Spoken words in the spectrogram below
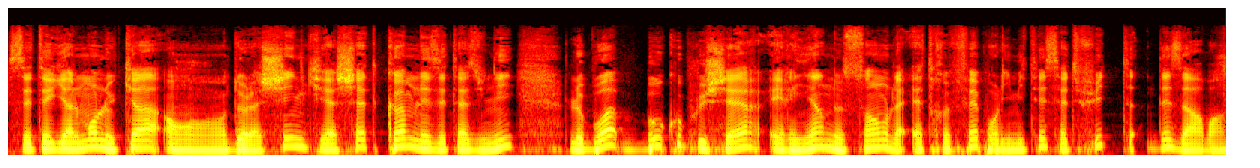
C'est également le cas de la Chine qui achète, comme les États-Unis, le bois beaucoup plus cher et rien ne semble être fait pour limiter cette fuite des arbres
